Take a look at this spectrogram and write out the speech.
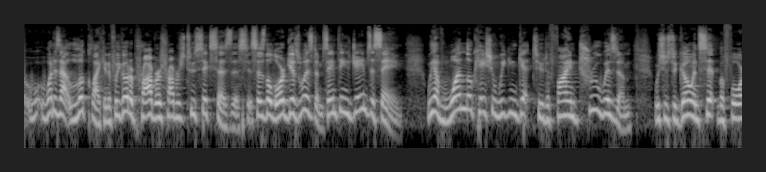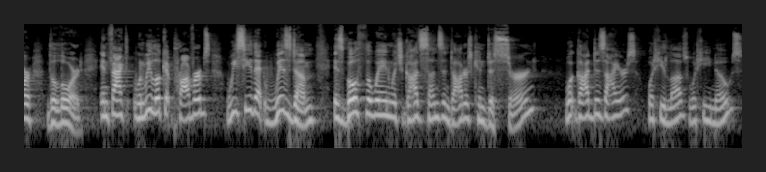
what does that look like? And if we go to Proverbs, Proverbs 2 6 says this. It says, The Lord gives wisdom. Same thing James is saying. We have one location we can get to to find true wisdom, which is to go and sit before the Lord. In fact, when we look at Proverbs, we see that wisdom is both the way in which God's sons and daughters can discern what God desires, what he loves, what he knows.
